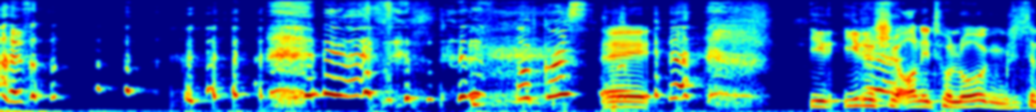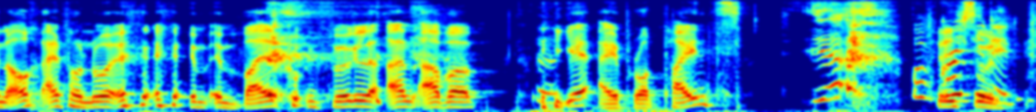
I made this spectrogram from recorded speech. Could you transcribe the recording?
also, ich weiß, course. Ey, ir irische Ornithologen sind auch einfach nur im, im Wald, gucken Vögel an, aber yeah, I brought pints. Ja, of Find course you did.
